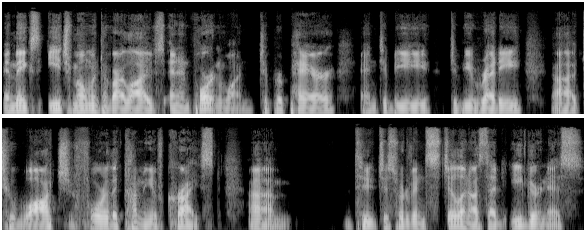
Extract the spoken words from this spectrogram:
It makes each moment of our lives an important one to prepare and to be to be ready uh, to watch for the coming of Christ. Um, to to sort of instill in us that eagerness,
